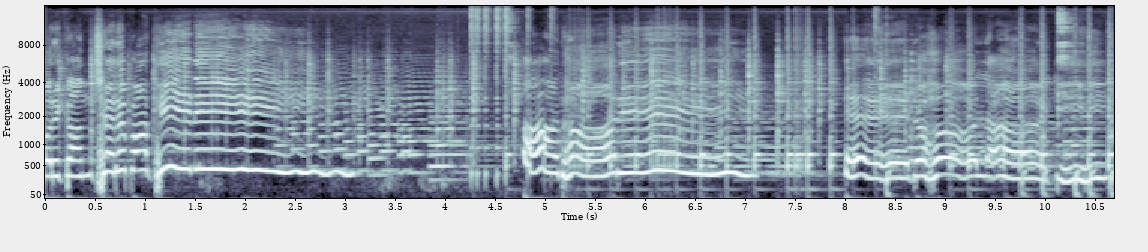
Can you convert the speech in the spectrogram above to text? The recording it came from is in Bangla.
ওরে কাঞ্ছের পাখিনি। আধারে এ রহলা পাখি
